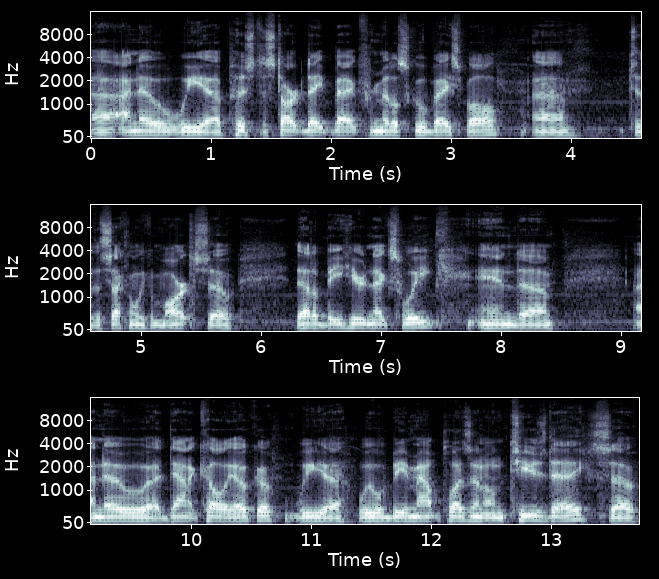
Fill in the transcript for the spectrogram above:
I know we uh, pushed the start date back for middle school baseball uh, to the second week of March, so that'll be here next week. And um, I know uh, down at Culleoka, we we will be in Mount Pleasant on Tuesday, so.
